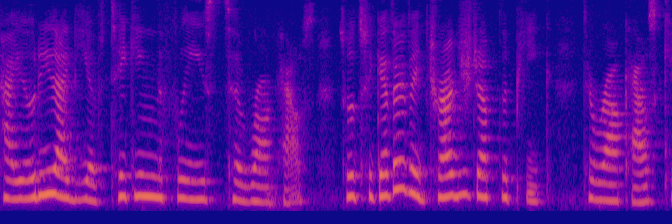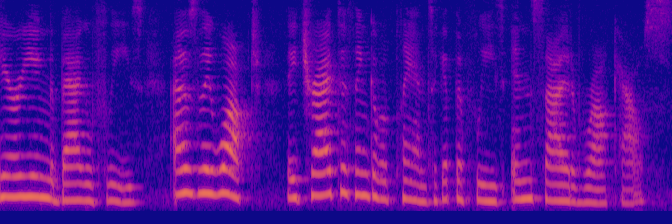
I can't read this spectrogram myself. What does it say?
Coyote's idea of taking the fleas to Rock House, so together they trudged up the peak to Rock House, carrying the bag of fleas. As they walked, they tried to think of a plan to get the fleas inside of Rock House.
